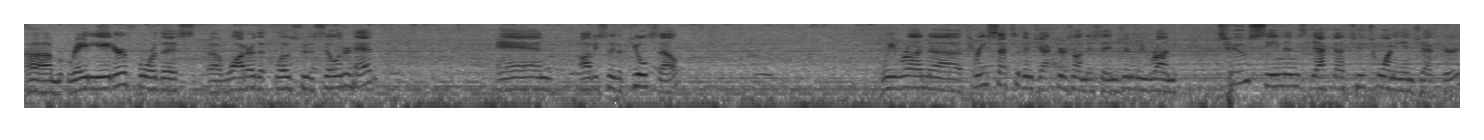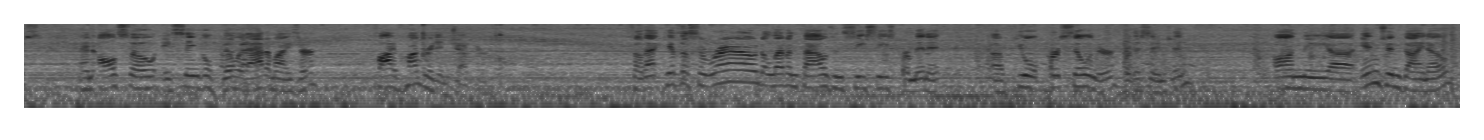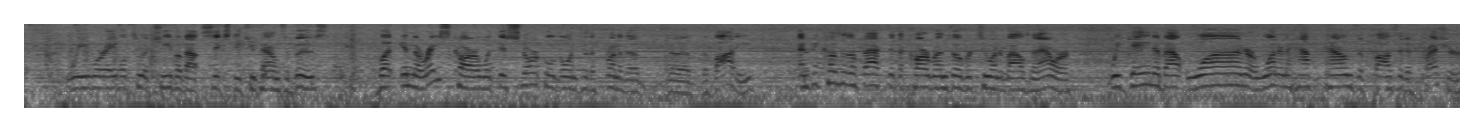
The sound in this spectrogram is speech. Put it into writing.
um, radiator for this uh, water that flows through the cylinder head, and obviously the fuel cell. We run uh, three sets of injectors on this engine. We run two Siemens Deka 220 injectors and also a single billet atomizer 500 injector. So that gives us around 11,000 cc's per minute of fuel per cylinder for this engine. On the uh, engine dyno, we were able to achieve about 62 pounds of boost. But in the race car with this snorkel going to the front of the, the, the body, and because of the fact that the car runs over 200 miles an hour, we gain about one or one and a half pounds of positive pressure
